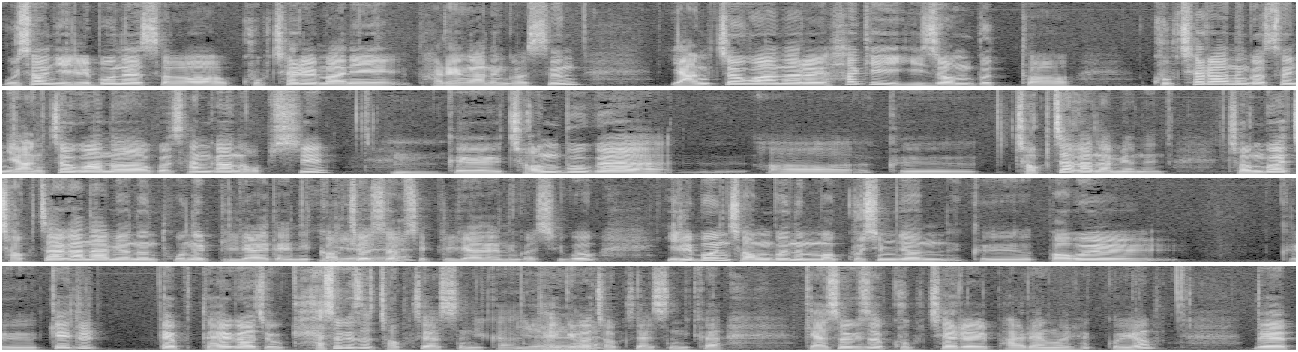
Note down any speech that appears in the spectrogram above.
우선 일본에서 국채를 많이 발행하는 것은 양적 완화를 하기 이전부터 국채라는 것은 양적 완화하고 상관없이 음. 그 정부가 어 그 적자가 나면은 정부가 적자가 나면은 돈을 빌려야 되니까 어쩔 수 예. 없이 빌려야 되는 것이고 일본 정부는 뭐 90년 그 법을 그 깨질 때부터 해가지고 계속해서 적자였으니까 예. 대규모 적자였으니까 계속해서 국채를 발행을 했고요. 근데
